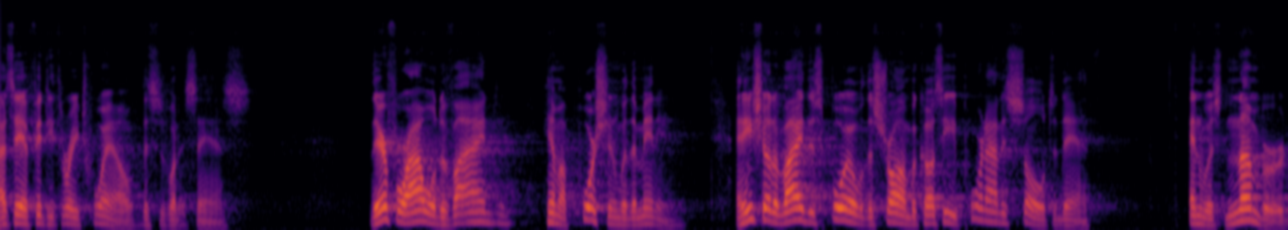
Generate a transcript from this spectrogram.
Isaiah 53 12, this is what it says. Therefore, I will divide him a portion with the many, and he shall divide the spoil with the strong, because he poured out his soul to death and was numbered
